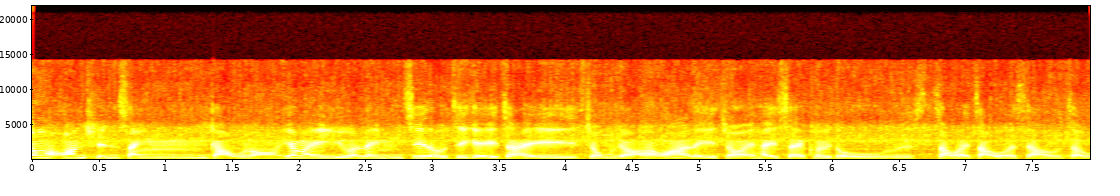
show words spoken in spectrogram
終個安全性唔夠咯，因為如果你唔知道自己真係中咗嘅話，你再喺社區度周圍走嘅時候，就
